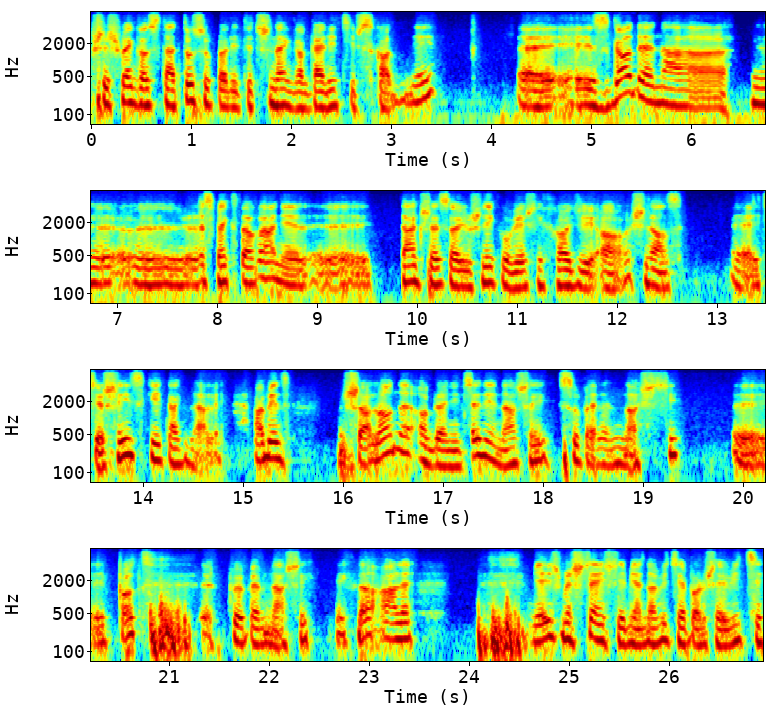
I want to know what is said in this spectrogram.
przyszłego statusu politycznego Galicji Wschodniej, e, zgodę na respektowanie także sojuszników, jeśli chodzi o Śląsk Cieszyński i tak dalej. A więc szalone ograniczenie naszej suwerenności pod wpływem naszych, no ale mieliśmy szczęście, mianowicie bolszewicy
